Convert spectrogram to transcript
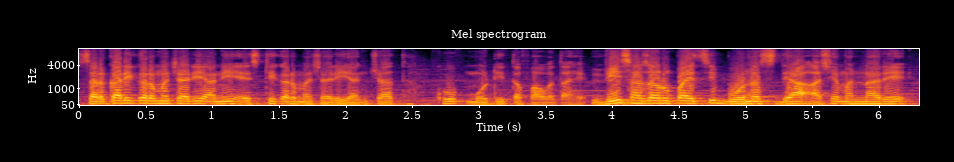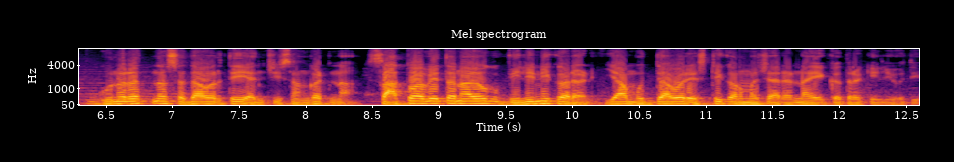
सरकारी कर्मचारी आणि एस टी कर्मचारी यांच्यात खूप मोठी तफावत आहे. वीस हजार रुपयाची बोनस द्या असे म्हणणारे गुणरत्न सदावर्ते यांची संघटना सातवा वेतन आयोग विलिनीकरण या मुद्द्यावर एस टी कर्मचाऱ्यांना एकत्र केली होती.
